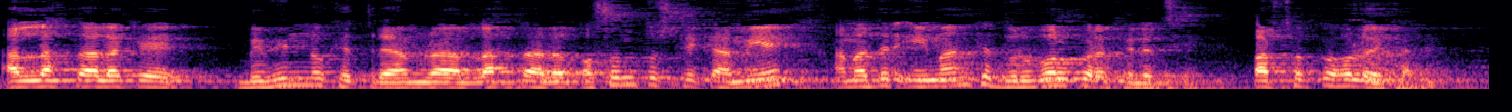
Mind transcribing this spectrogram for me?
আল্লাহ তালাকে বিভিন্ন ক্ষেত্রে আমরা আল্লাহ তালার অসন্তুষ্টি কামিয়ে আমাদের ইমানকে দুর্বল করে ফেলেছি। পার্থক্য হলো এখানে।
